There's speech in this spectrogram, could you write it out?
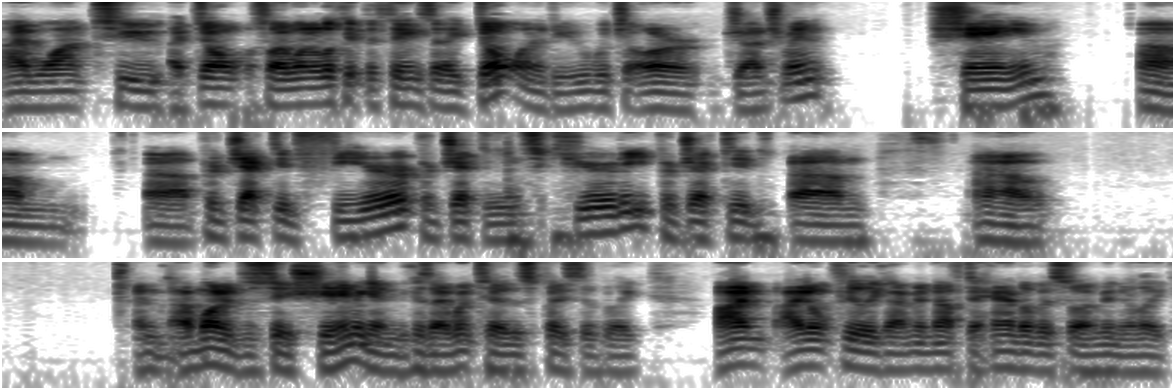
i want to i don't so i want to look at the things that i don't want to do which are judgment shame um uh projected fear projected insecurity projected um uh and I wanted to say shame again because I went to this place of like I'm I don't feel like I'm enough to handle this, so I'm gonna like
